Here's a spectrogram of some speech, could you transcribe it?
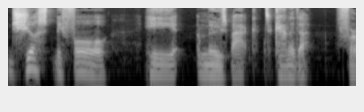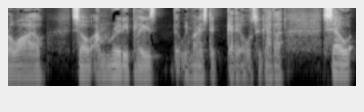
just before he moves back to Canada for a while. So I'm really pleased that we managed to get it all together. So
